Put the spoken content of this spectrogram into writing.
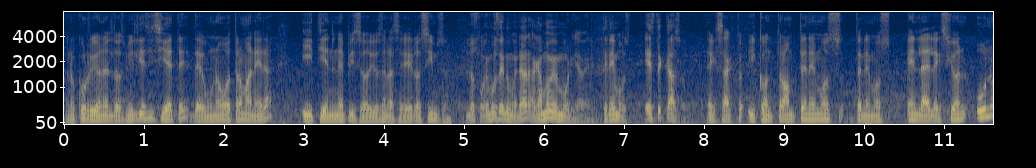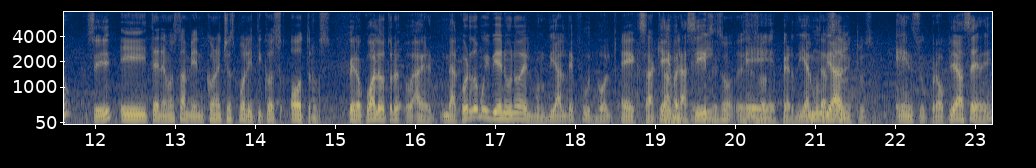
han ocurrido en el 2017 de una u otra manera y tienen episodios en la serie de Los Simpson. Los podemos enumerar, hagamos memoria. A ver, tenemos este caso. Exacto. Y con Trump tenemos, tenemos en la elección uno Sí. y tenemos también con hechos políticos otros. Pero ¿cuál otro? A ver, me acuerdo muy bien uno del Mundial de Fútbol, Exactamente. que Brasil es eh, perdía el Mundial incluso. en su propia sede.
